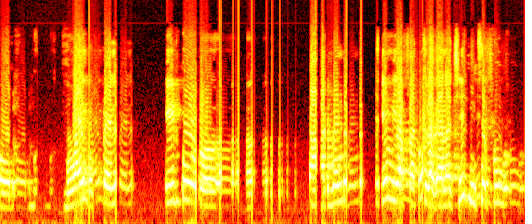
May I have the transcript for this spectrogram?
और बुआई पहले सीड को कार्बन या फंगस लगाना चाहिए जिनसे फूग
